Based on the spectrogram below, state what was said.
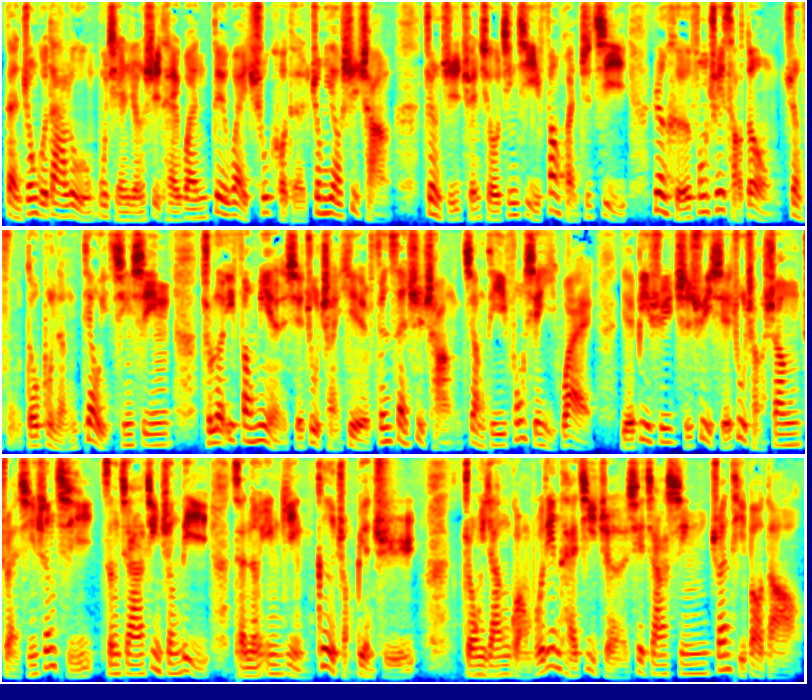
但中国大陆目前仍是台湾对外出口的重要市场。正值全球经济放缓之际，任何风吹草动，政府都不能掉以轻心。除了一方面协助产业分散市场、降低风险以外，也必须持续协助厂商转型升级，增加竞争力。才能应应各种变局。中央广播电台记者谢嘉欣专题报道。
